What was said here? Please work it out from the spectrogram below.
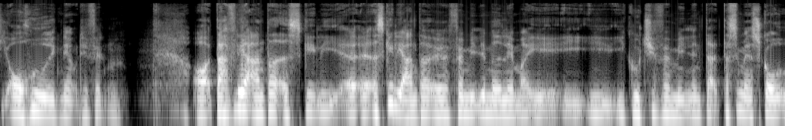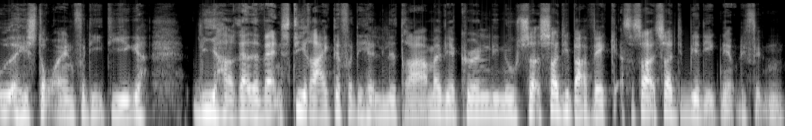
de er overhovedet ikke nævnt i filmen. Og der er flere andre adskillige, øh, øh adskillige andre øh, familiemedlemmer i, i, i Gucci-familien, der, der simpelthen er skåret ud af historien, fordi de ikke lige har relevans direkte for det her lille drama, vi har kørende lige nu. Så, så er de bare væk. Altså, så, så bliver de ikke nævnt i filmen.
